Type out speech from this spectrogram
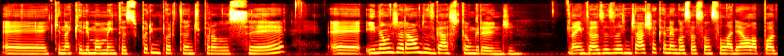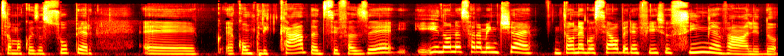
é, que naquele momento é super importante para você é, e não gerar um desgaste tão grande. Né? Então, às vezes, a gente acha que a negociação salarial ela pode ser uma coisa super é, é, complicada de se fazer e não necessariamente é. Então, negociar o benefício sim é válido.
